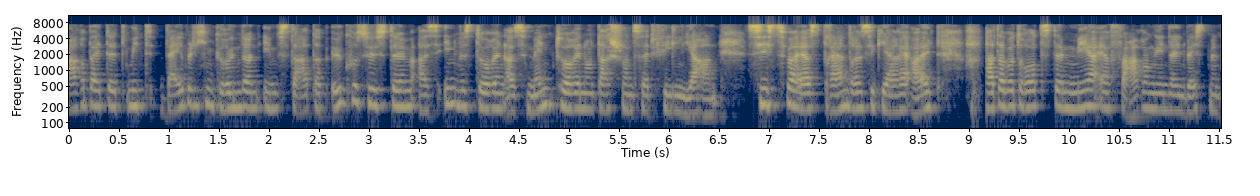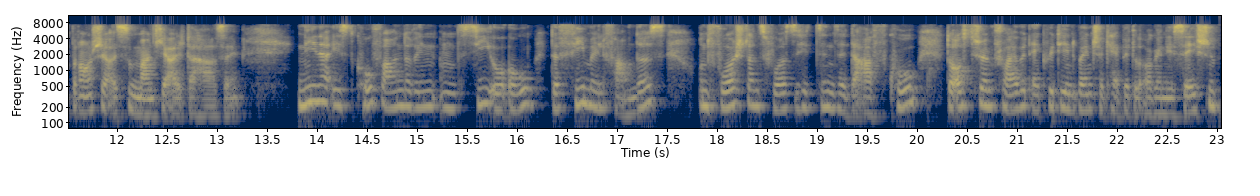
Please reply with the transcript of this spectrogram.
arbeitet mit weiblichen Gründern im Startup-Ökosystem als Investorin, als Mentorin und das schon seit vielen Jahren. Sie ist zwar erst 33 Jahre alt, hat aber trotzdem mehr Erfahrung in der Investmentbranche als so manche alter Hase. Nina ist Co-Founderin und COO der Female Founders und Vorstandsvorsitzende der AFCO, der Austrian Private Equity and Venture Capital Organization.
